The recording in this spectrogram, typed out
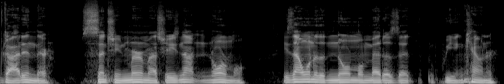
got in there. Essentially, Mirror Master, he's not normal. He's not one of the normal metas that we encounter.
